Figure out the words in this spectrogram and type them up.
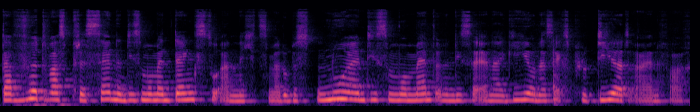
da wird was präsent. In diesem Moment denkst du an nichts mehr. Du bist nur in diesem Moment und in dieser Energie und es explodiert einfach.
